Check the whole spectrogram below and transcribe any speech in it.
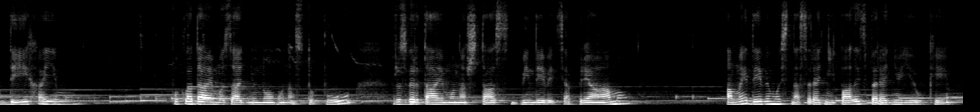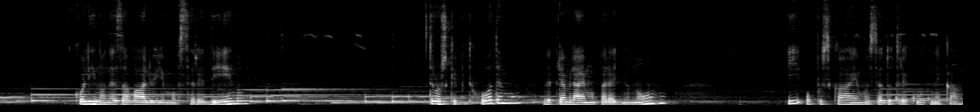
дихаємо, покладаємо задню ногу на стопу, розвертаємо наш таз, він дивиться прямо, а ми дивимось на середній палець передньої руки. Коліно не завалюємо всередину. Трошки підходимо, випрямляємо передню ногу і опускаємося до трикутника.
